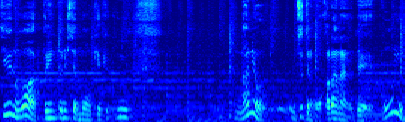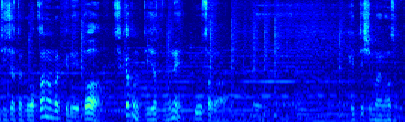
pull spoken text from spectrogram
ていうのはプリントにしても結局何を写ってるのかわからないのでどういう T シャツかわからなければせっかくの T シャツのね良さが、え、減ってしまいますので。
